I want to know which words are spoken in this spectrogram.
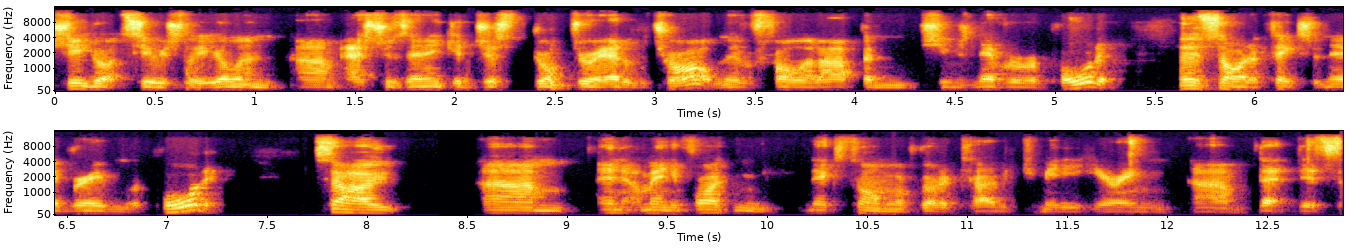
she got seriously ill, and um, AstraZeneca just dropped her out of the trial, never followed up, and she was never reported. Her side effects were never even reported. So, um, and I mean, if I can, next time I've got a COVID committee hearing, um, that that's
